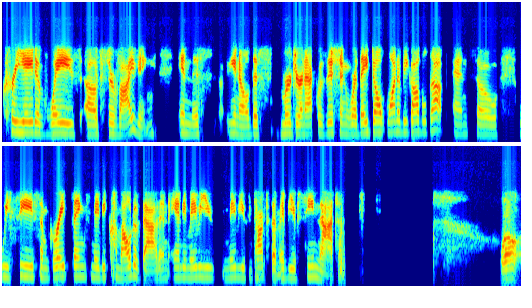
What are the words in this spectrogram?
creative ways of surviving in this you know this merger and acquisition where they don't want to be gobbled up. And so we see some great things maybe come out of that. And andy maybe you maybe you can talk to that. Maybe you've seen that. Well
